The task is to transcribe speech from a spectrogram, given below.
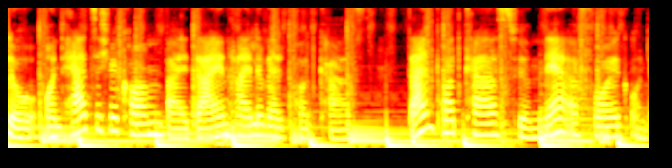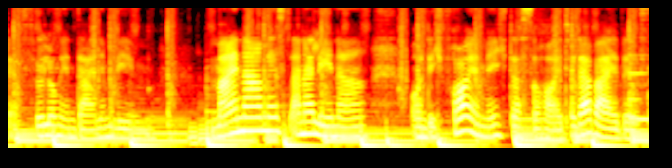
Hallo und herzlich willkommen bei Dein Heile Welt Podcast, dein Podcast für mehr Erfolg und Erfüllung in deinem Leben. Mein Name ist Annalena und ich freue mich, dass du heute dabei bist.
